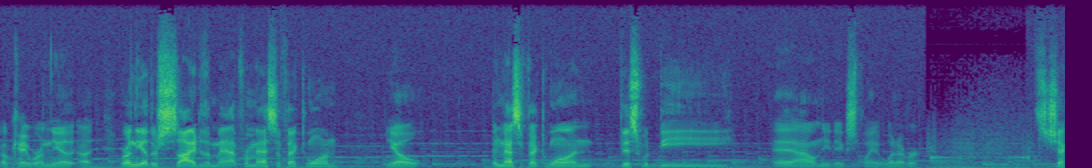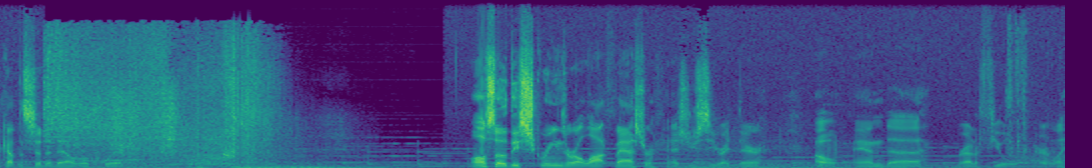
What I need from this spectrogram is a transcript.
Okay, we're on the other. Uh, we're on the other side of the map from Mass Effect One. You know, in Mass Effect One, this would be. Eh, I don't need to explain it. Whatever. Let's check out the Citadel real quick. Also, these screens are a lot faster, as you see right there. Oh, and uh, we're out of fuel, apparently.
